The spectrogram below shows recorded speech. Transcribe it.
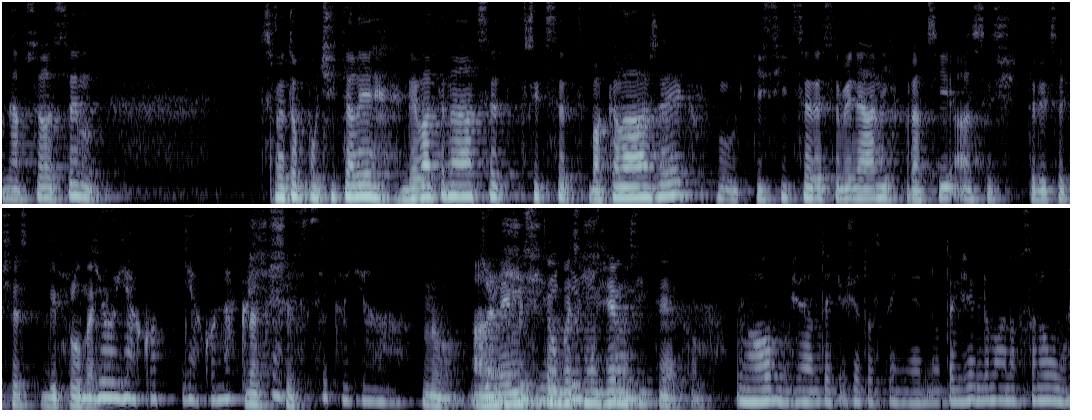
Napsal jsem jsme to počítali 1930 bakalářek, tisíce seminárních prací a asi 46 diplomek. Jo, jako, jako na kšeft, na si to dělá. No, ale Ježiš, nevím, jestli to vůbec můžeme říct. Jako. Jo, můžeme, teď už je to stejně jedno. Takže kdo má napsanou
